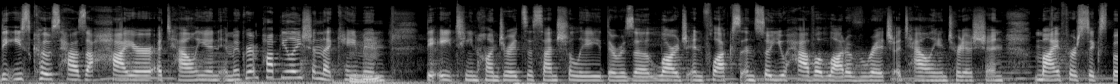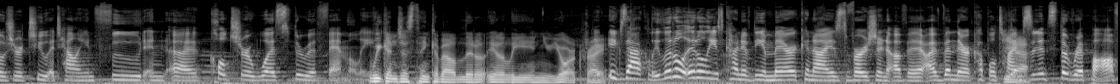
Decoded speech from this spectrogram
The East Coast has a higher Italian immigrant population that came in the 1800s essentially there was a large influx and so you have a lot of rich italian tradition my first exposure to italian food and uh, culture was through a family We can just think about Little Italy in New York, right? Exactly. Little Italy is kind of the Americanized version of it. I've been there a couple times, Yeah. and it's the ripoff,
